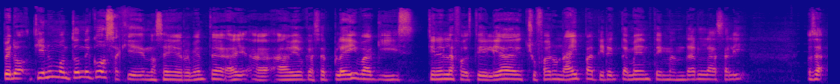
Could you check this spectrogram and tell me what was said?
pero tiene un montón de cosas que, no sé, de repente hay- ha, ha habido que hacer playback y tienen la factibilidad de enchufar un iPad directamente y mandarla a salir. O sea,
